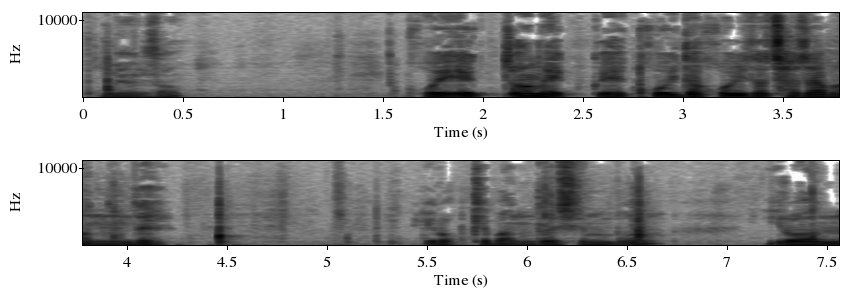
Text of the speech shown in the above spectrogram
보면서 거의 액점 액괴 거의 다 거의 다 찾아봤는데 이렇게 만드신 분 이런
